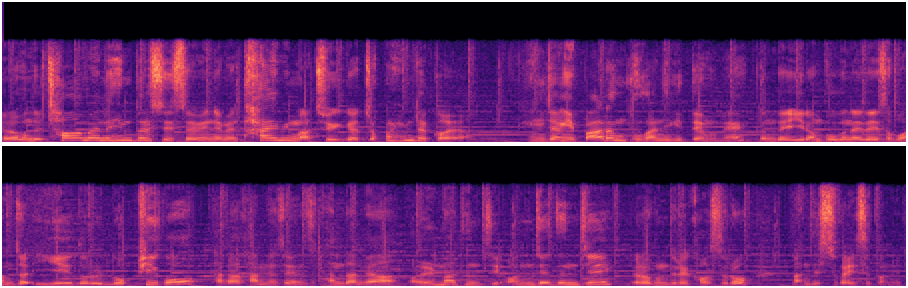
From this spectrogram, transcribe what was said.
여러분들 처음에는 힘들 수 있어요. 왜냐면 타이밍 맞추기가 조금 힘들 거예요. 굉장히 빠른 구간이기 때문에. 근데 이런 부분에 대해서 먼저 이해도를 높이고 다가가면서 연습한다면 얼마든지 언제든지 여러분들의 것으로 만들 수가 있을 겁니다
